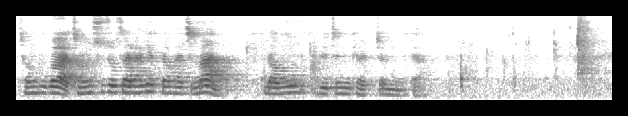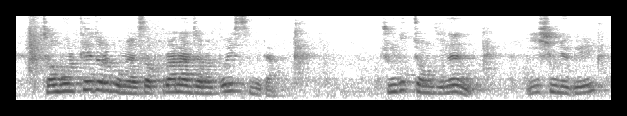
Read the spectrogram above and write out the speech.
정부가 전수조사를 하겠다고 하지만 너무 늦은 결정입니다. 정부 태도를 보면서 불안한 점은 또 있습니다. 중국 정부는 26일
